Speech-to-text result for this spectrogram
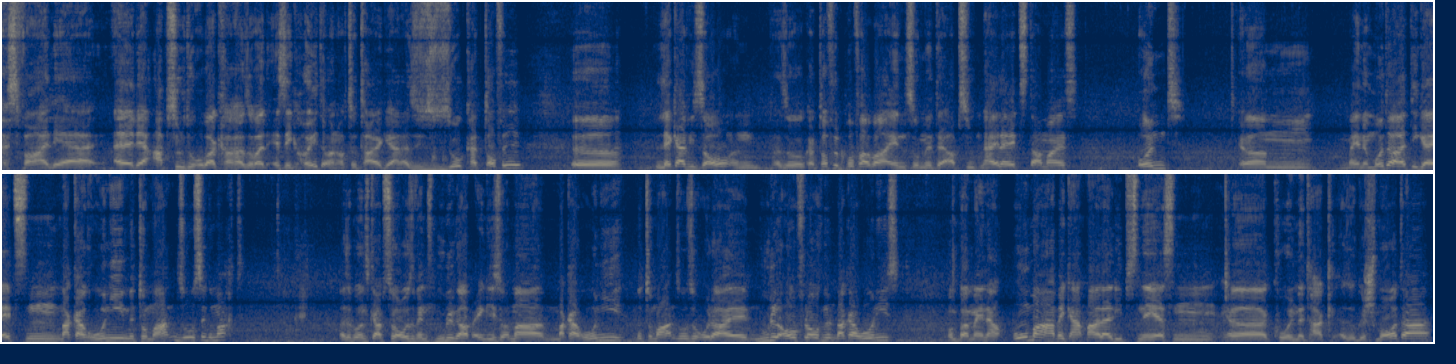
das war der, äh, der absolute Oberkracher. So was esse ich heute auch noch total gern. Also so Kartoffel, äh, lecker wie Sau. Und also Kartoffelpuffer war eins so mit der absoluten Highlights damals. Und ähm, meine Mutter hat die geilsten Macaroni mit Tomatensauce gemacht. Also bei uns gab es zu Hause, wenn es Nudeln gab, eigentlich so immer Macaroni mit Tomatensauce oder halt Nudelauflauf mit Macaronis. Und bei meiner Oma habe ich am allerliebsten gegessen äh, Kohl mit Hack. Also geschmorter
